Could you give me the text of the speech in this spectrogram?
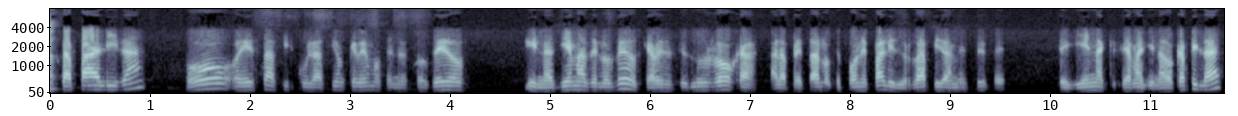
está pálida o esa circulación que vemos en nuestros dedos en las yemas de los dedos, que a veces es muy roja, al apretarlo se pone pálido y rápidamente se, se llena, que se llama llenado capilar.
